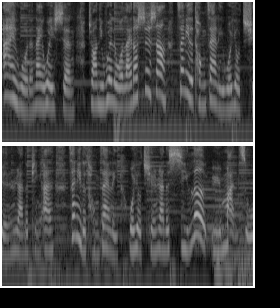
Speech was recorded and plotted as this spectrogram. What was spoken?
爱我的那一位神。主啊，你为了我来到世上，在你的同在里，我有全然的平安；在你的同在里，我有全然的喜乐与满足。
